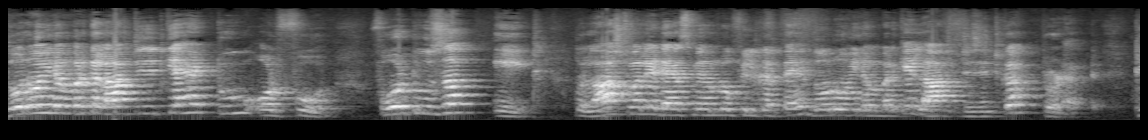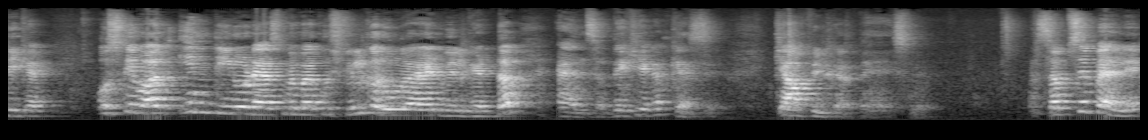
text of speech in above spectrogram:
दोनों ही नंबर का लास्ट डिजिट क्या है? टू और फोर फोर टू जा एट तो लास्ट वाले डैश में हम लोग फिल करते हैं, दोनों ही नंबर के लास्ट डिजिट का प्रोडक्ट ठीक है? उसके बाद इन तीनों डैश में मैं कुछ फिल करूँगा and will get the answer देखिएगा कैसे? क्या फिल करते हैं इसमें? सबसे पहले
